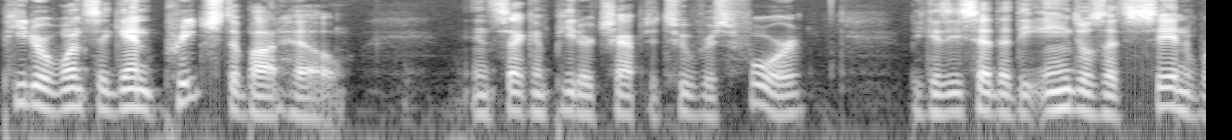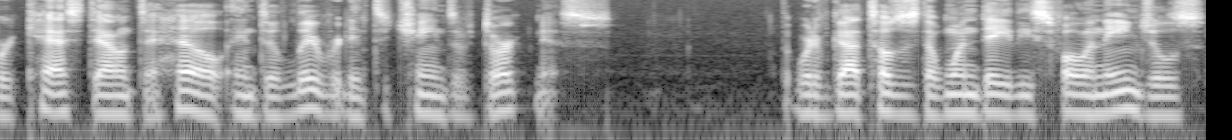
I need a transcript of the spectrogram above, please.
Peter once again preached about hell in 2 Peter chapter 2 verse 4 because he said that the angels that sinned were cast down to hell and delivered into chains of darkness. The word of God tells us that one day these fallen angels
